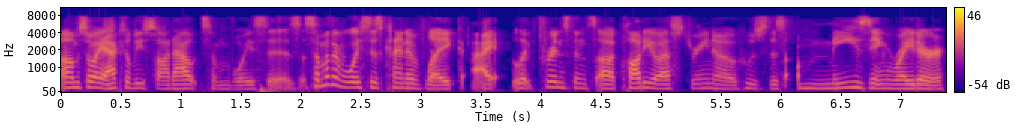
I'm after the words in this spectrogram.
Um, so I actively sought out some voices. Some of the voices kind of like I like, for instance, uh, Claudia Astorino, who's this amazing writer.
